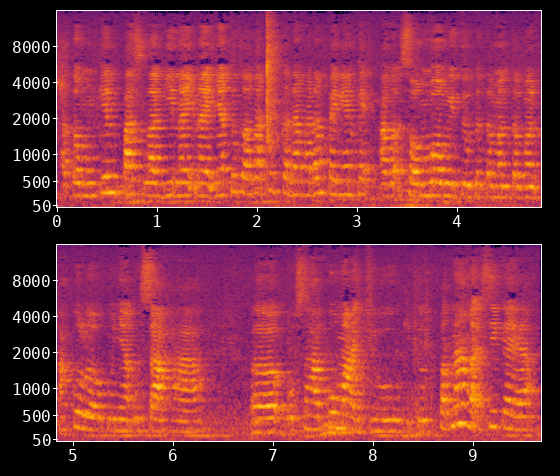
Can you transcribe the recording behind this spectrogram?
Atau mungkin pas lagi naik-naiknya tuh kakak tuh kadang-kadang pengen kayak agak sombong gitu ke teman-teman. Aku loh punya usaha, uh, usahaku maju gitu. Pernah nggak sih kayak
